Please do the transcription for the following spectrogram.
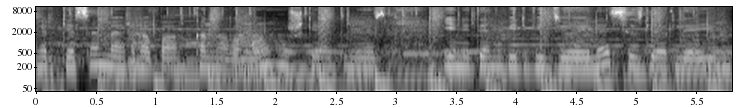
Herkese merhaba kanalıma hoş geldiniz. Yeniden bir video ile sizlerleyim.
